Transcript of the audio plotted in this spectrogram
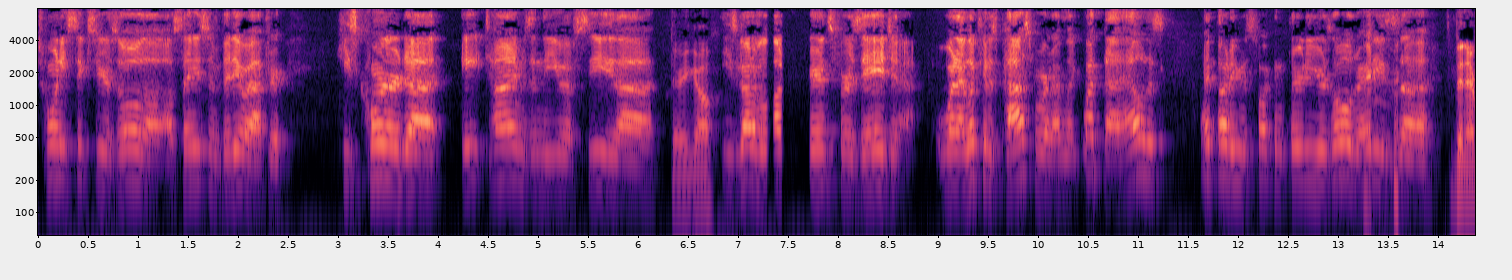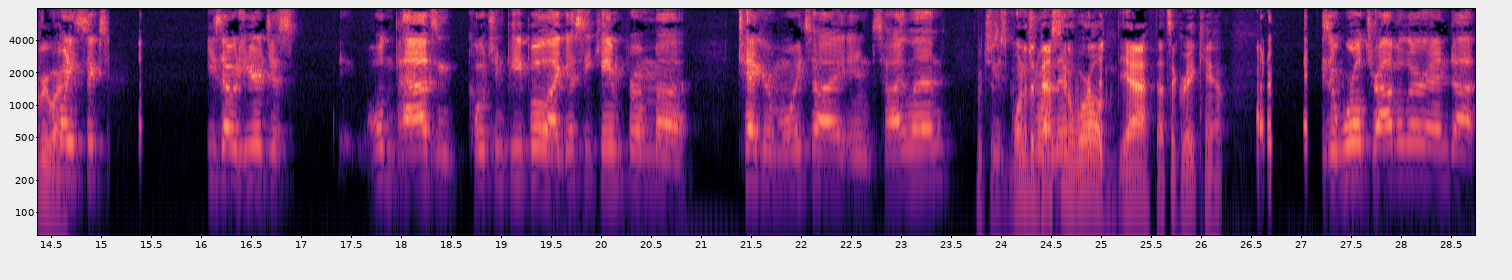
26 years old. I'll, I'll send you some video after. He's cornered uh, eight times in the UFC. Uh, there you go. He's got a lot of experience for his age when I looked at his passport, I'm like, what the hell? This I thought he was fucking 30 years old, right? He's uh, it's been everywhere. 26. He's out here just holding pads and coaching people. I guess he came from uh, Tiger Muay Thai in Thailand, which is one of the best in the world. Yeah, that's a great camp. He's a world traveler, and uh,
